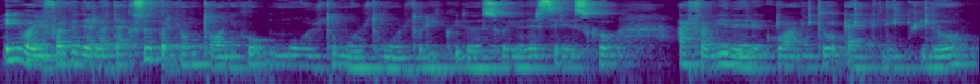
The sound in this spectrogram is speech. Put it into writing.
E vi voglio far vedere la texture perché è un tonico molto molto molto liquido. Adesso voglio vedere se riesco a farvi vedere quanto è liquido.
